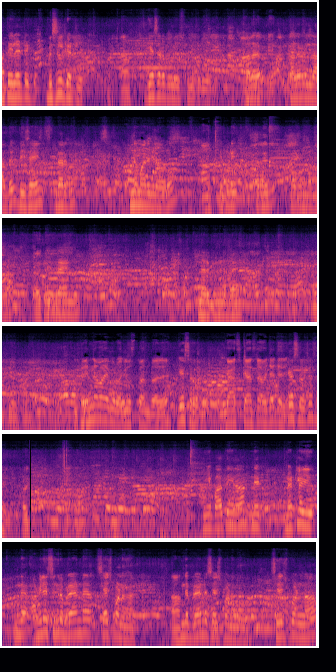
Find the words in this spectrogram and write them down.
மற்ற எலக்ட்ரிக் விசில் கட்லு ஆ. கேஸ் அடுப்பில் யூஸ் பண்ணக்கூடியது கலர் கலர் இல்லாத டிசைன் இதாக இருக்கும். இந்த மாதிரி இதில் வரும். இப்படி திறந்து ஓப்பன் பண்ணலாம். இது பிராண்ட் இந்த இருக்குங்க பிராண்ட் ஓகே ஓகே என்ன மாதிரி ப்ரோ யூஸ் பண்ணுறது கேஸ் அடுப்பு. கேஸ் கேஸில் வச்சா சரி. கேஸில் வச்சா சரி. ஓகே நீங்கள் பார்த்தீங்கன்னா நெட் நெட்டில் இந்த அமிலேஷுங்கிற பிராண்டை சர்ச் பண்ணுங்கள். இந்த பிராண்டை சர்ச் பண்ணுங்கள் சர்ச் பண்ணால்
